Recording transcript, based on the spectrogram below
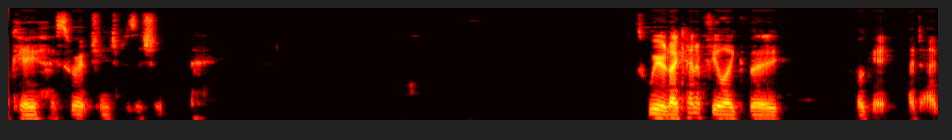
Okay, I swear it changed position. It's weird. I kind of feel like the. Okay, I died.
